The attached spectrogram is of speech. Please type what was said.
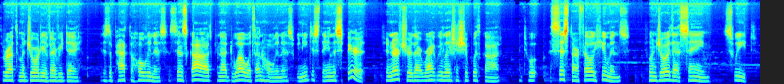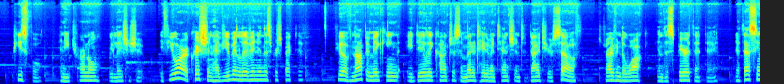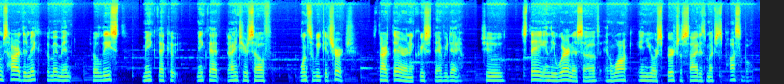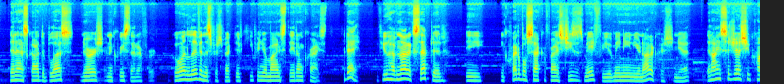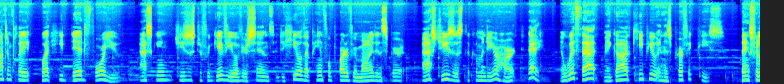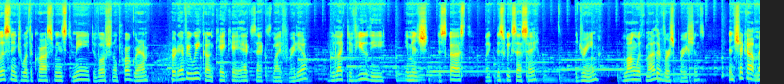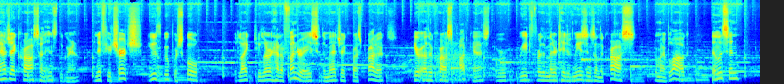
throughout the majority of every day. It is a path to holiness. And since God cannot dwell with unholiness, we need to stay in the Spirit to nurture that right relationship with God and to assist our fellow humans to enjoy that same sweet, peaceful, and eternal relationship. If you are a Christian, have you been living in this perspective? If you have not been making a daily conscious and meditative intention to die to yourself, striving to walk in the Spirit that day, if that seems hard, then make a commitment to at least make that make that dying to yourself once a week at church. Start there and increase it every day. To stay in the awareness of and walk in your spiritual side as much as possible. Then ask God to bless, nourish, and increase that effort. Go and live in this perspective, keeping your mind stayed on Christ. Today, if you have not accepted the incredible sacrifice Jesus made for you, meaning you're not a Christian yet, then I suggest you contemplate what he did for you, asking Jesus to forgive you of your sins and to heal that painful part of your mind and spirit. Ask Jesus to come into your heart today. And with that, may God keep you in his perfect peace. Thanks for listening to What the Cross Means to Me devotional program, heard every week on KKXX Life Radio. If you'd like to view the image discussed, like this week's essay, The Dream, along with my other verspirations, then check out Maji Cross on Instagram. And if your church, youth group, or school would like to learn how to fundraise for the Maji Cross products, hear other Cross podcasts, or read further meditative musings on the cross through my blog, then listen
